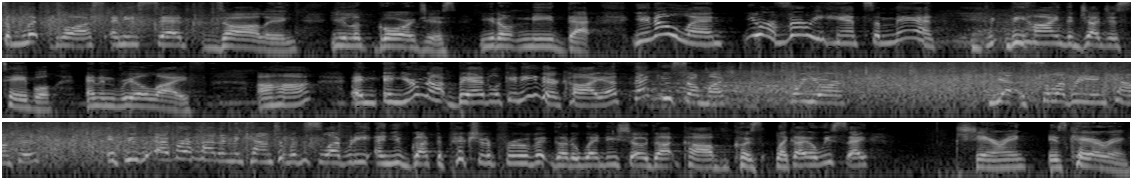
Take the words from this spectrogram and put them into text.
some lip gloss, and he said, "Darling, you look gorgeous. You don't need that." You know, Len, you're a very handsome man behind the judges' table and in real life. Uh huh. And and you're not bad looking either, Kaya. Thank you so much for your yeah celebrity encounter. If you've ever had an encounter with a celebrity and you've got the picture to prove it, go to wendyshow.com because, like I always say, Sharing is caring.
